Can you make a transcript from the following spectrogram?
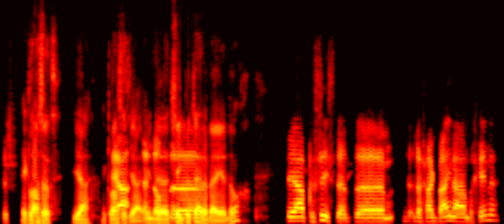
Dus... Ik las het, ja, ik las ja, het, ja. In dat, de Cinque Terre ben je, toch? Ja, precies. Dat, uh, daar ga ik bijna aan beginnen.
